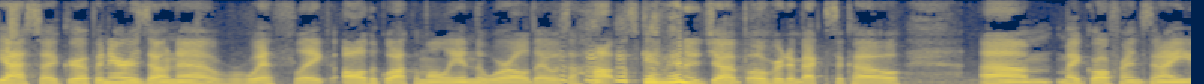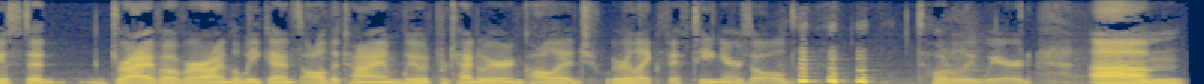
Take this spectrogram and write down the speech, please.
Yeah, so I grew up in Arizona with like all the guacamole in the world. I was a hop, skip, and a jump over to Mexico. Um, my girlfriends and I used to drive over on the weekends all the time. We would pretend we were in college. We were like 15 years old. totally weird. Um,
